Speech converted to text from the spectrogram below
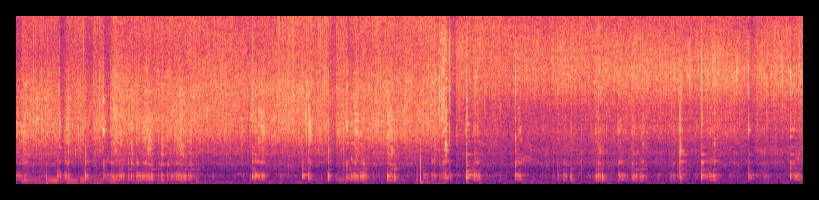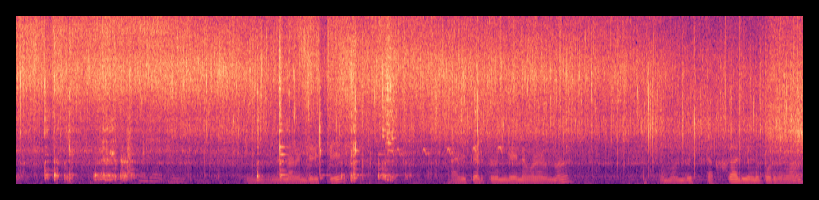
நல்லா வெந்துக்கணும் ம், நல்லா வெந்துருச்சு அதுக்கடுத்து வந்து என்ன பண்ணணும்னா நம்ம வந்து தக்காளி வந்து போட்டுக்கலாம்.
